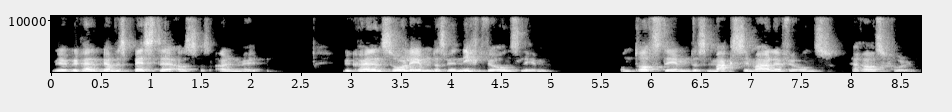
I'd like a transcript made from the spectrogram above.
wir, wir, können, wir haben das Beste aus, aus allen Welten. Wir können so leben, dass wir nicht für uns leben und trotzdem das Maximale für uns herausholen.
